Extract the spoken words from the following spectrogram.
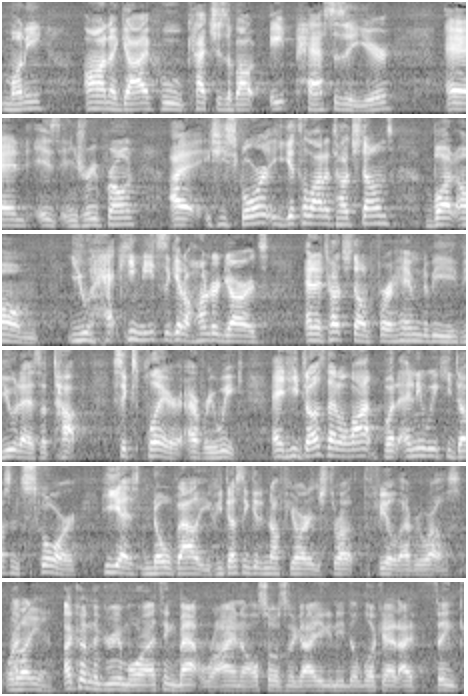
money on a guy who catches about eight passes a year and is injury prone. I he scored he gets a lot of touchdowns, but um you ha- he needs to get hundred yards and a touchdown for him to be viewed as a top six player every week. And he does that a lot, but any week he doesn't score, he has no value. He doesn't get enough yardage throughout the field everywhere else. What about you? I couldn't agree more. I think Matt Ryan also is the guy you need to look at. I think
